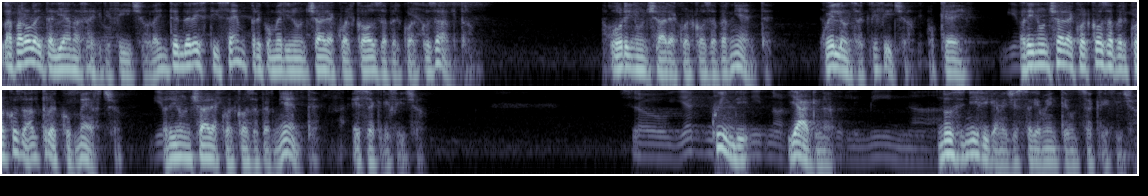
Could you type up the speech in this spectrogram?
La parola italiana sacrificio la intenderesti sempre come rinunciare a qualcosa per qualcos'altro, o rinunciare a qualcosa per niente. Quello è un sacrificio, ok? Rinunciare a qualcosa per qualcos'altro è commercio. Rinunciare a qualcosa per niente è sacrificio. Quindi yagna non significa necessariamente un sacrificio.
